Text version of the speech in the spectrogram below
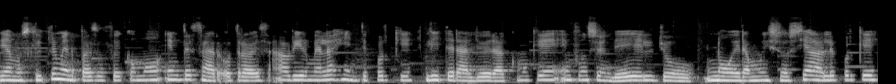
Digamos que el primer paso fue como empezar otra vez a abrirme a la gente porque literal yo era como que en función de él, yo no era muy sociable porque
